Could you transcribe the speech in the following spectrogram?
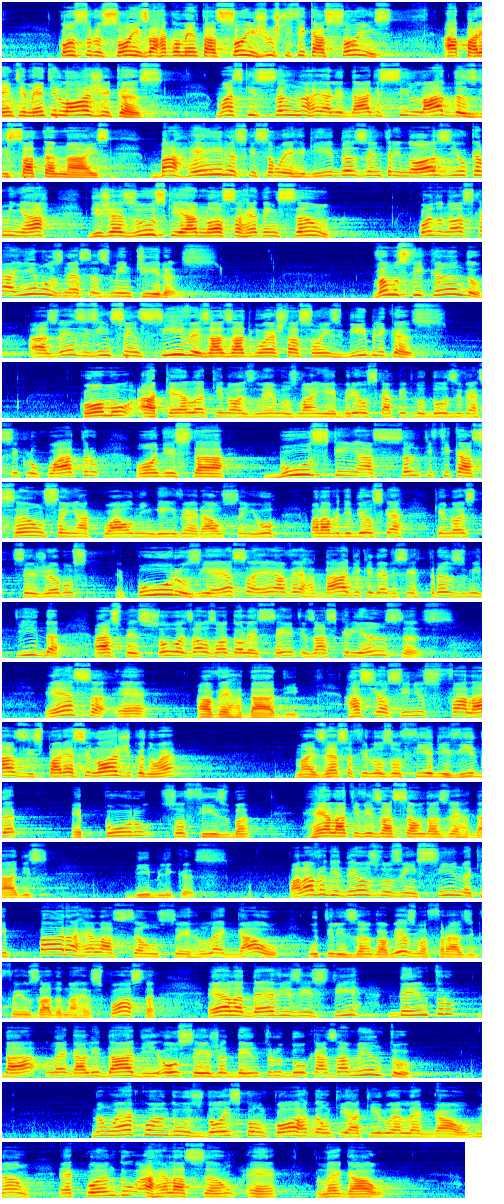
construções, argumentações, justificações aparentemente lógicas, mas que são, na realidade, ciladas de Satanás, barreiras que são erguidas entre nós e o caminhar de Jesus, que é a nossa redenção. Quando nós caímos nessas mentiras, vamos ficando, às vezes, insensíveis às admoestações bíblicas como aquela que nós lemos lá em Hebreus capítulo 12, versículo 4, onde está: Busquem a santificação sem a qual ninguém verá o Senhor. A palavra de Deus quer que nós sejamos puros e essa é a verdade que deve ser transmitida às pessoas, aos adolescentes, às crianças. Essa é a verdade. Raciocínios falazes, parece lógico, não é? mas essa filosofia de vida é puro sofisma, relativização das verdades bíblicas. A palavra de Deus nos ensina que para a relação ser legal, utilizando a mesma frase que foi usada na resposta, ela deve existir dentro da legalidade, ou seja, dentro do casamento. Não é quando os dois concordam que aquilo é legal, não, é quando a relação é legal.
